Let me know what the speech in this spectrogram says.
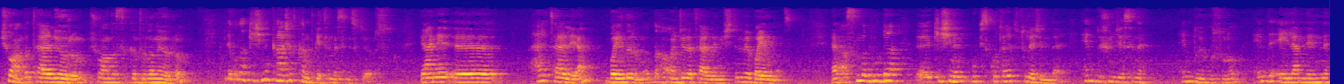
Şu anda terliyorum, şu anda sıkıntılanıyorum. Bir de buna kişinin karşıt kanıt getirmesini istiyoruz. Yani e, her terleyen bayılır mı? Daha önce de terlemiştim ve bayılmadı. Yani aslında burada e, kişinin bu psikoterapi sürecinde hem düşüncesini, hem duygusunu, hem de eylemlerini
